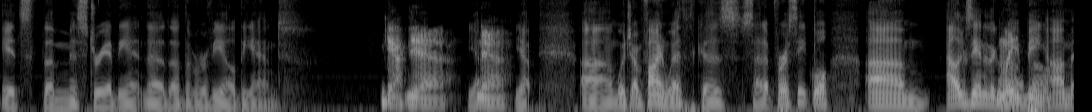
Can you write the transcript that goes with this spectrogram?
it's the mystery at the end, the the, the reveal at the end. Yeah. Yeah. Yeah. Yeah. Yep. Um, which I'm fine with because set up for a sequel. Um, Alexander the Great Oh, being no. um,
